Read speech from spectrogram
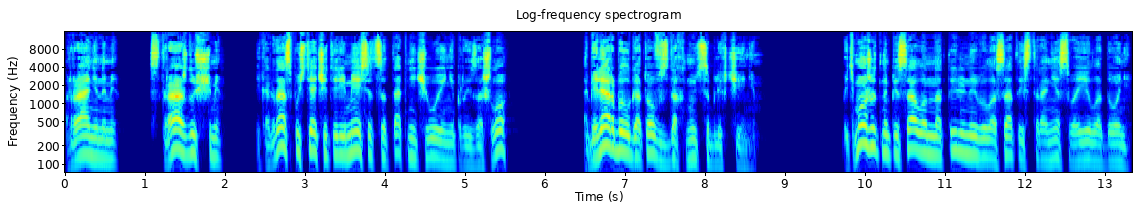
ранеными, страждущими, и когда спустя четыре месяца так ничего и не произошло, Абеляр был готов вздохнуть с облегчением. Быть может, написал он на тыльной волосатой стороне своей ладони.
